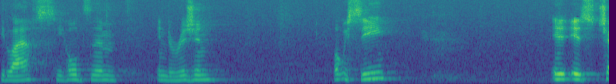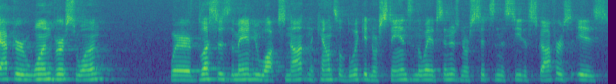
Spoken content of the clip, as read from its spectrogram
He laughs, he holds them in derision. What we see is chapter 1, verse 1, where blesses the man who walks not in the counsel of the wicked, nor stands in the way of sinners, nor sits in the seat of scoffers, is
